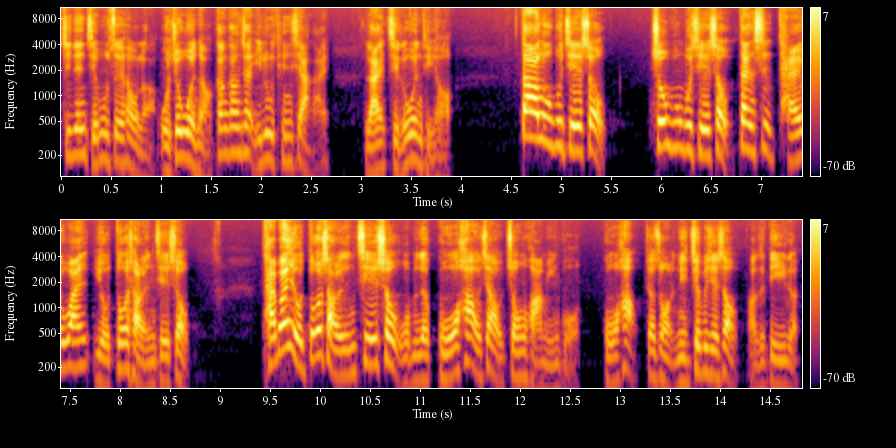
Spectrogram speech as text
今天节目最后了，我就问哦，刚刚这样一路听下来，来几个问题哦。大陆不接受，中共不接受，但是台湾有多少人接受？台湾有多少人接受我们的国号叫中华民国？国号叫做你接不接受？好，这第一个。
